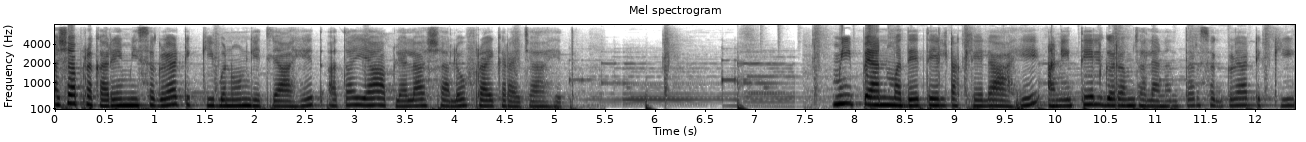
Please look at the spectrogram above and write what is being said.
अशा प्रकारे मी सगळ्या टिक्की बनवून घेतल्या आहेत. आता या आपल्याला शॅलो फ्राय करायच्या आहेत. मी पॅनमध्ये तेल टाकलेलं आहे आणि तेल गरम झाल्यानंतर सगळ्या टिक्की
